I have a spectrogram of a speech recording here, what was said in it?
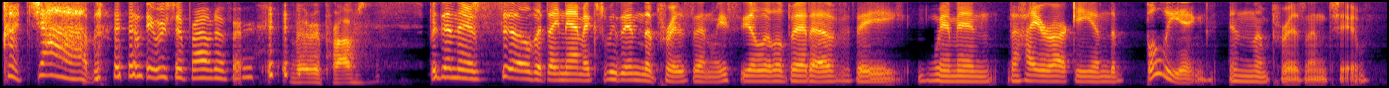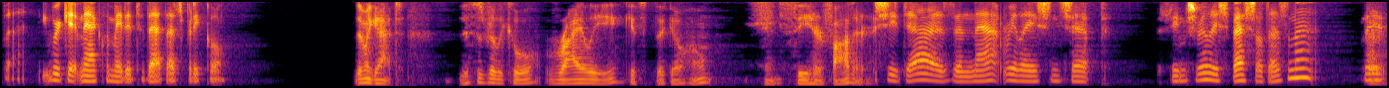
good job. they were so proud of her. Very proud. But then there's still the dynamics within the prison. We see a little bit of the women, the hierarchy, and the bullying in the prison too. But we're getting acclimated to that. That's pretty cool. Then we got this is really cool. Riley gets to go home and see her father. She does, and that relationship seems really special, doesn't it? They-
